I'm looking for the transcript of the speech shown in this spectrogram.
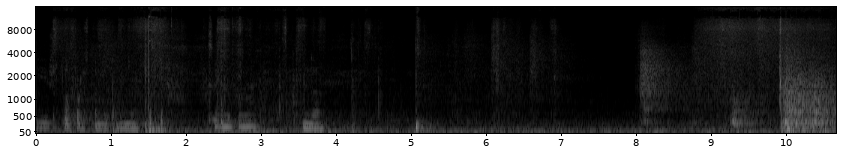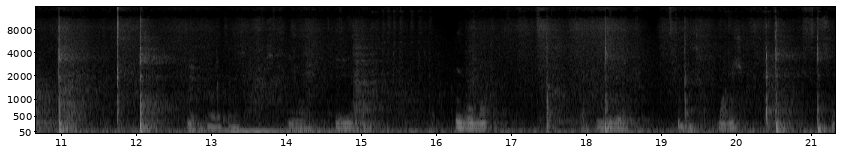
Більше. І штопор в тебе там буде. Це не пам'ятаю. Да. Є. Ну, і гума. Є. Маєш? Все.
